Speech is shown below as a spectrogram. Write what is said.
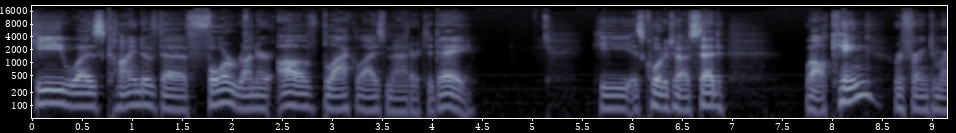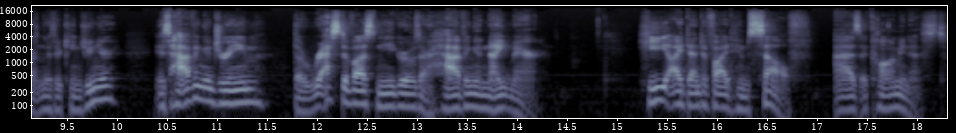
He was kind of the forerunner of Black Lives Matter today. He is quoted to have said, While King, referring to Martin Luther King Jr., is having a dream, the rest of us Negroes are having a nightmare. He identified himself as a communist.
